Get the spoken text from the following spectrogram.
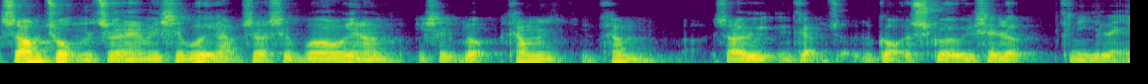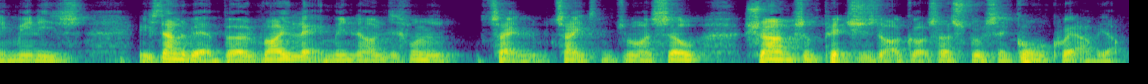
So I'm talking to him. He said, what are you up to? I said, well, you know, he said, look, come and come. So he got, got a screw. He said, look, can you let him in? He's he's done a bit of bird Ray, let him in. I just want to take, take him to myself, show him some pictures that I got. So I screw said, go on, quick, I'll be up.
